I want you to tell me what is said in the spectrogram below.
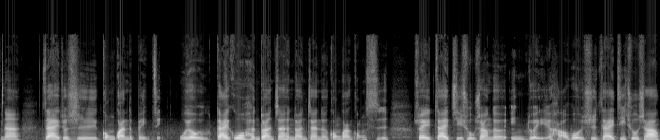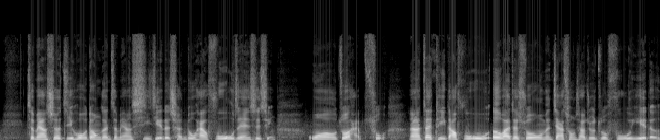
那再就是公关的背景，我有待过很短暂、很短暂的公关公司，所以在基础上的应对也好，或者是在基础上怎么样设计活动，跟怎么样细节的程度，还有服务这件事情。我做的还不错。那再提到服务，额外再说，我们家从小就做服务业的，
